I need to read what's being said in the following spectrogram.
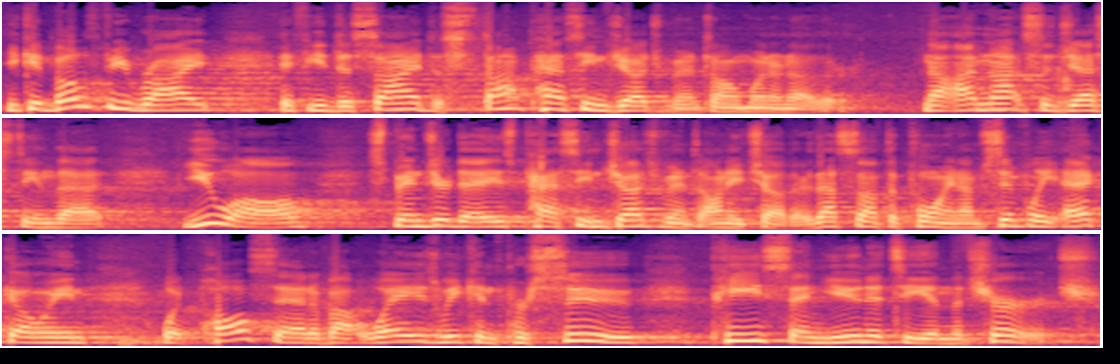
You can both be right if you decide to stop passing judgment on one another. Now, I'm not suggesting that you all spend your days passing judgment on each other. That's not the point. I'm simply echoing what Paul said about ways we can pursue peace and unity in the church.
